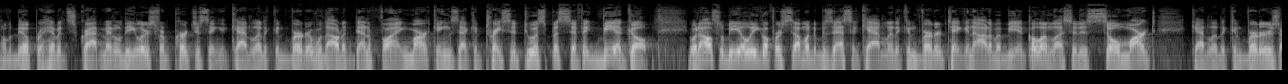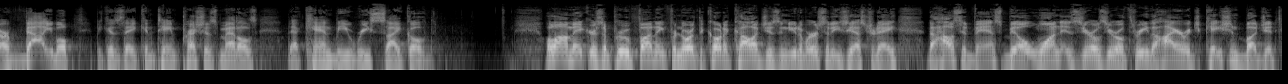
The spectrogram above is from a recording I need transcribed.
Now, the bill prohibits scrap metal dealers from purchasing a catalytic converter without identifying markings that could trace it to a specific vehicle. It would also be illegal for someone to possess a catalytic converter taken out of a vehicle unless it is so marked. Catalytic converters are are valuable because they contain precious metals that can be recycled. Well, lawmakers approved funding for North Dakota colleges and universities yesterday. The House advanced Bill 1003, the higher education budget.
